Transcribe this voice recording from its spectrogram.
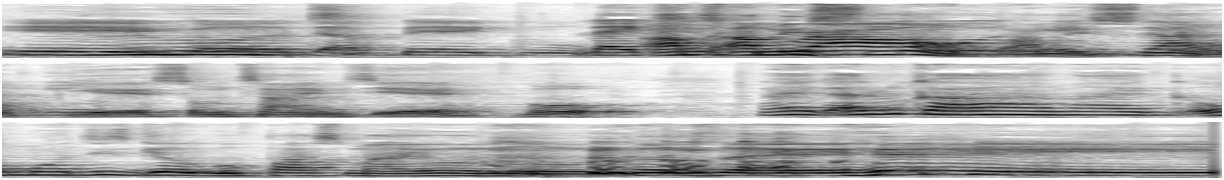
Hey, rude, God, I beg you. like I'm, I'm a proud, snob. I'm a snob. exactly. Yeah, sometimes. Yeah, but like I look at her, I'm like, oh my, this girl go past my own. No, because like, hey,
